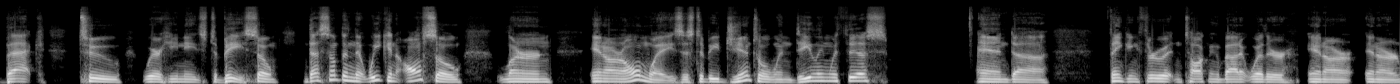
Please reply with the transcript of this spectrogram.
back to where he needs to be. So that's something that we can also learn in our own ways is to be gentle when dealing with this and uh thinking through it and talking about it whether in our in our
